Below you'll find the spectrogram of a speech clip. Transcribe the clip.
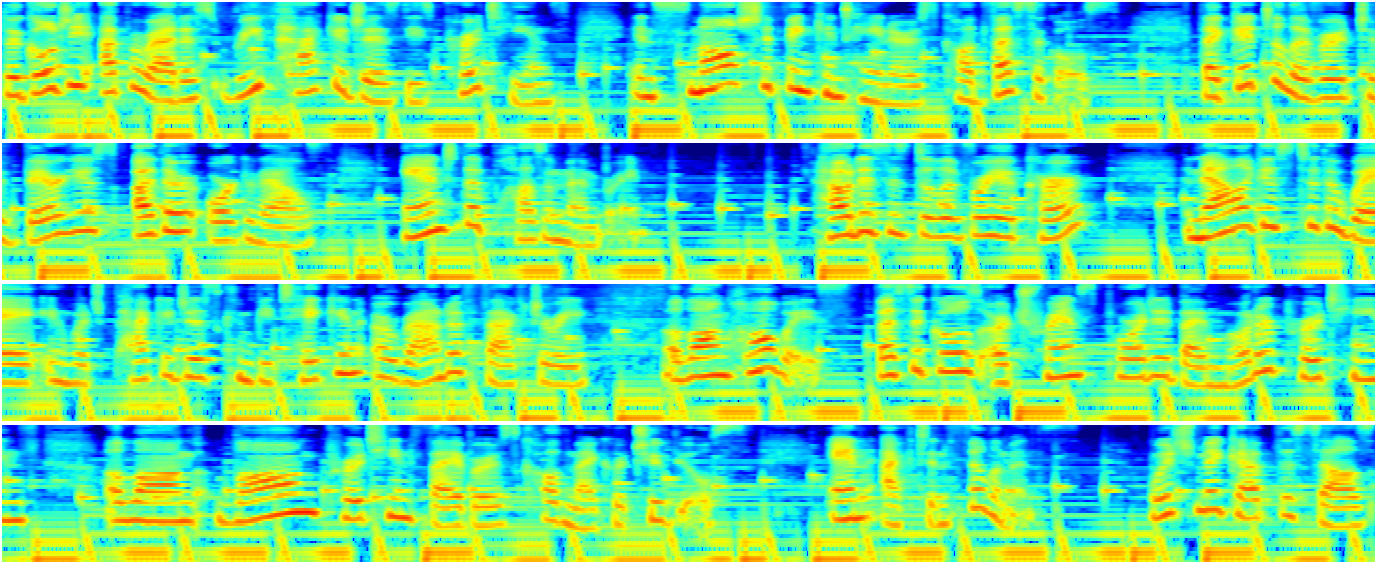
The Golgi apparatus repackages these proteins in small shipping containers called vesicles that get delivered to various other organelles and to the plasma membrane. How does this delivery occur? Analogous to the way in which packages can be taken around a factory along hallways, vesicles are transported by motor proteins along long protein fibers called microtubules and actin filaments, which make up the cell's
